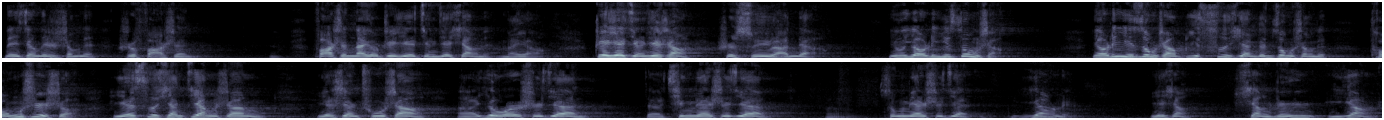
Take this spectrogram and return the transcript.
内证的是什么呢？是法身。法身哪有这些境界相呢？没有，这些境界上是随缘的，因为要利益众生。要利益众生，必四现跟众生的同事舍，也四现降生，也现出生啊，幼儿时间，在青年时间，嗯，中年时间一样的，也像像人一样的，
